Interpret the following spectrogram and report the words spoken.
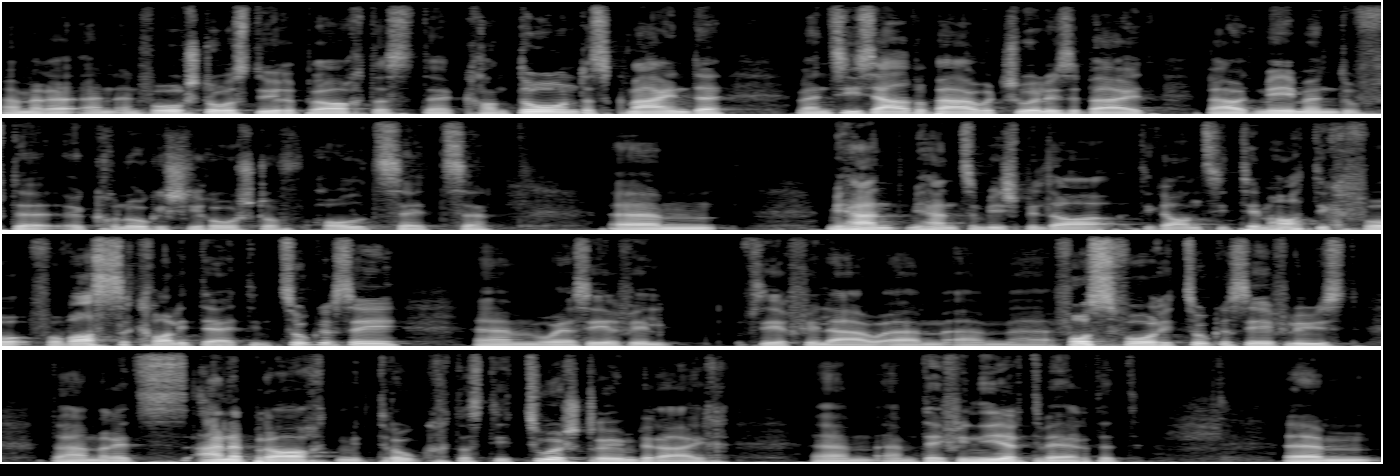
haben wir einen, einen Vorstoß durchgebracht, dass der Kanton, dass Gemeinden, wenn sie selber bauen, die Schulhausarbeit, bauen, mehr auf den ökologischen Rohstoff Holz setzen. Ähm, wir haben, wir haben zum Beispiel da die ganze Thematik von, von Wasserqualität im Zugersee, ähm, wo ja sehr viel, sehr viel auch ähm, ähm, Phosphor in den Zugersee fließt. Da haben wir jetzt angebracht mit Druck, dass die Zuströmbereiche ähm, ähm, definiert werden. Ähm,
